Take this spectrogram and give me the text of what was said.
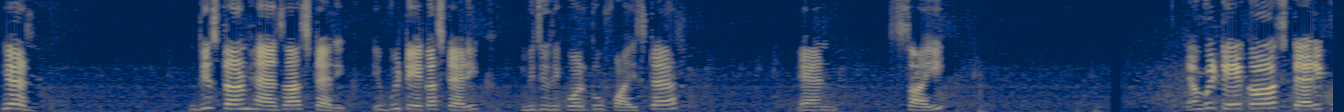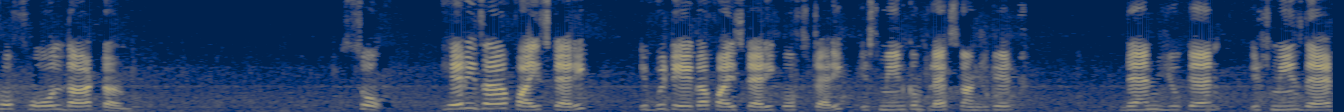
Here this term has a steric. If we take a steric which is equal to phi star and psi and we take a steric of whole the term. So here is a phi steric if we take a phi steric of steric its mean complex conjugate. Then you can it means that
